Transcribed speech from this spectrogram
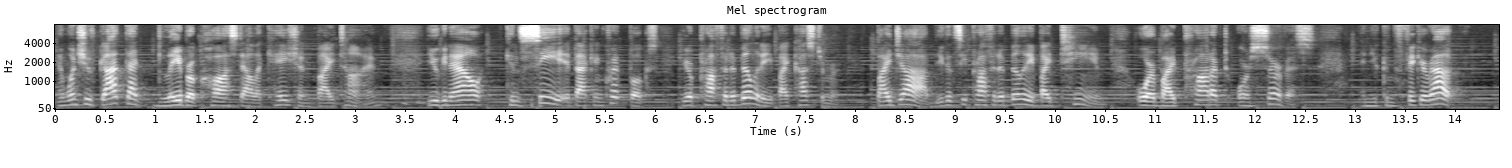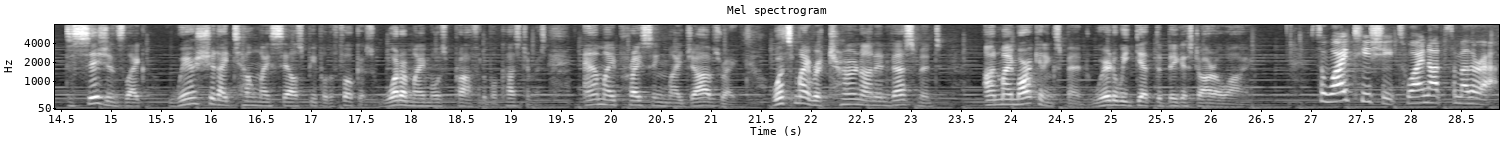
And once you've got that labor cost allocation by time, mm-hmm. you now can see it back in QuickBooks, your profitability by customer, by job. You can see profitability by team or by product or service. And you can figure out decisions like where should I tell my salespeople to focus? What are my most profitable customers? Am I pricing my jobs right? What's my return on investment on my marketing spend? Where do we get the biggest ROI? So why TSheets? Why not some other app?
